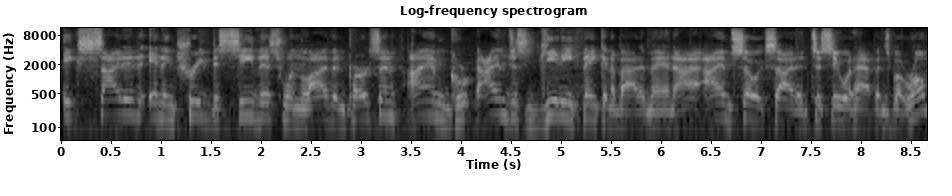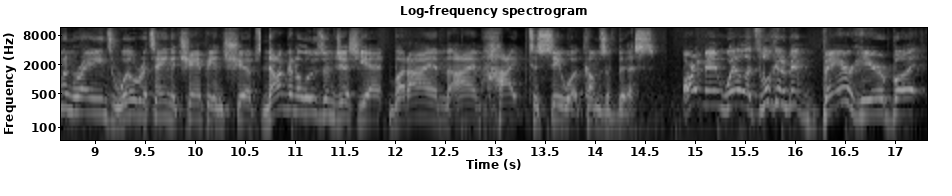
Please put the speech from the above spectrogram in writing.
excited and intrigued to see this one live in person. I am I am just giddy thinking about it, man. I, I am so excited to see what happens, but Roman Reigns will retain the championships. Not going to lose them just yet, but I am I am hyped to see what comes of this. Alright man, well it's looking a bit bare here, but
